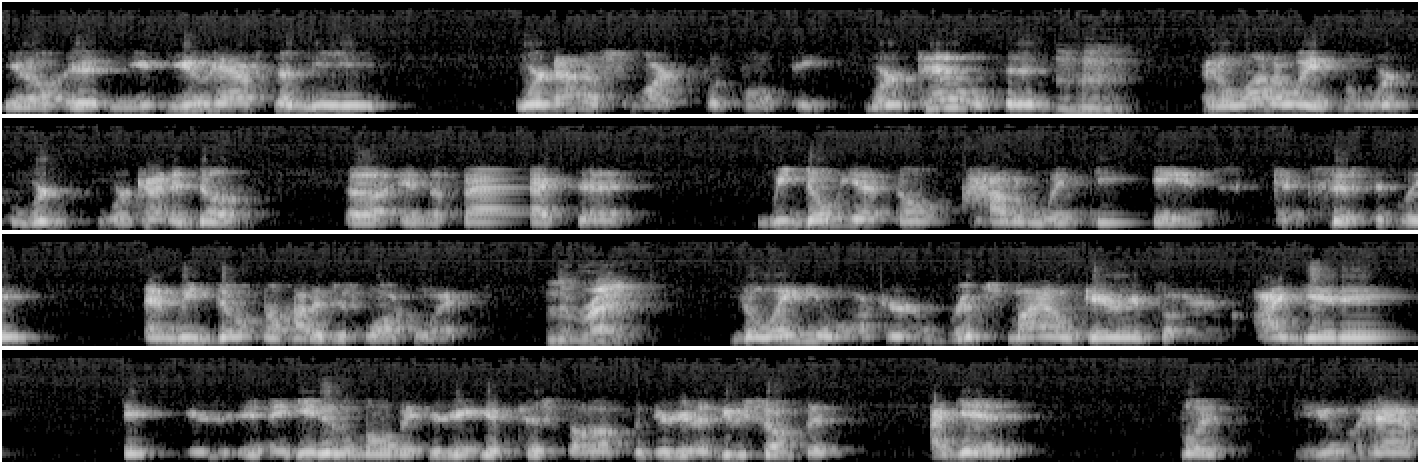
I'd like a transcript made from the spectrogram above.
You know, it, you, you have to be. We're not a smart football team. We're talented Mm-hmm. in a lot of ways, but we're we're we're kind of dumb uh, in the fact that we don't yet know how to win games consistently, and we don't know how to just walk away. Right. Delanie Walker rips Myles Garrett's arm. I get it. It. You're in the heat of the moment. You're going to get pissed off, and you're going to do something. I get it, but you have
